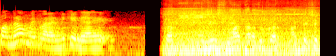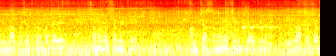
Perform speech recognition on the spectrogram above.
पंधरा उमेदवारांनी केले आहे. तर मी सुहास धारासुरकर अध्यक्ष जिल्हा परिषद कर्मचारी समन्वय समिती. आमच्या समन्वय समितीच्या वतीनं जिल्हा परिषद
